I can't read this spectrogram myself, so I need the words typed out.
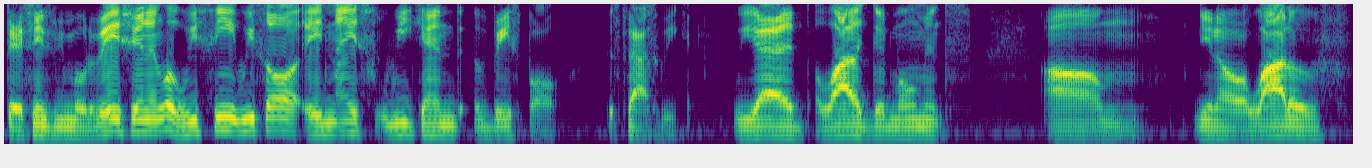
there seems to be motivation. And look, we seen we saw a nice weekend of baseball this past weekend. We had a lot of good moments. Um, you know, a lot of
